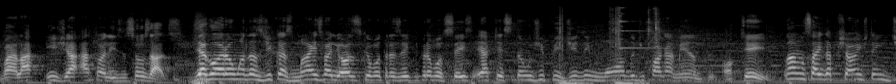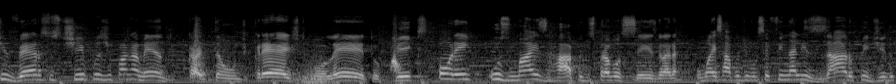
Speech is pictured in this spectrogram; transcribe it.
Vai lá e já atualize os seus dados. E agora uma das dicas mais valiosas que eu vou trazer aqui para vocês é a questão de pedido e modo de pagamento, ok? Lá no site da Pichal a gente tem diversos tipos de pagamento, cartão de crédito, boleto, Pix, porém os mais rápidos para vocês, galera, o mais rápido de você finalizar o pedido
